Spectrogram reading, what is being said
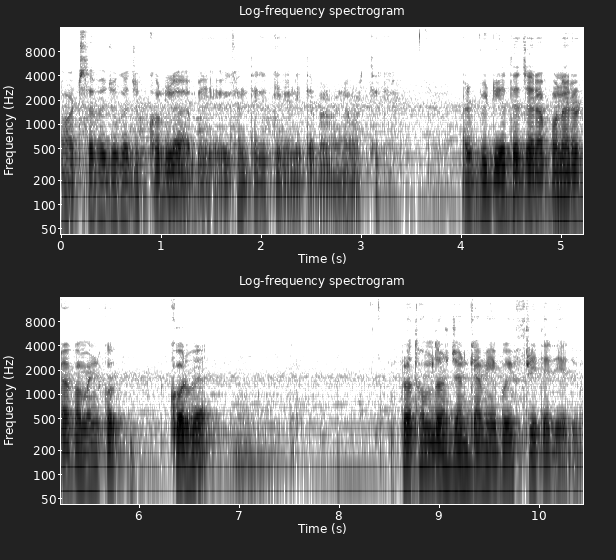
হোয়াটসঅ্যাপে যোগাযোগ করলে আমি ওইখান থেকে কিনে নিতে পারবেন আমার থেকে। আর ভিডিওতে যারা পনেরোটা কমেন্ট করবে, প্রথম দশজনকে আমি এই বই ফ্রিতে দিয়ে দেব।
